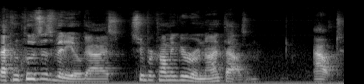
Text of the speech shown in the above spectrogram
That concludes this video, guys. Super Kami Guru 9000. Out.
